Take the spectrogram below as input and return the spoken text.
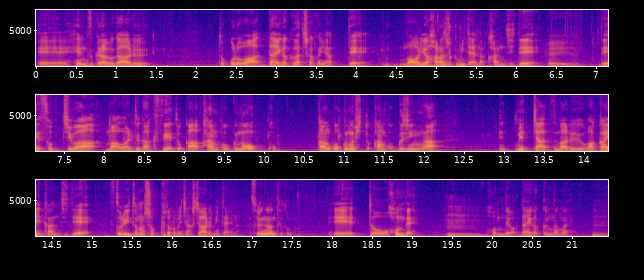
えーヘンズクラブがあるところは大学が近くにあって周りは原宿みたいな感じででそっちはまあ割と学生とか韓国のこ韓国の人韓国人がえめっちゃ集まる若い感じでストリートのショップとかめちゃくちゃあるみたいな。それなんてとこ？えーっと本でうん。本では大学の名前。うん。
